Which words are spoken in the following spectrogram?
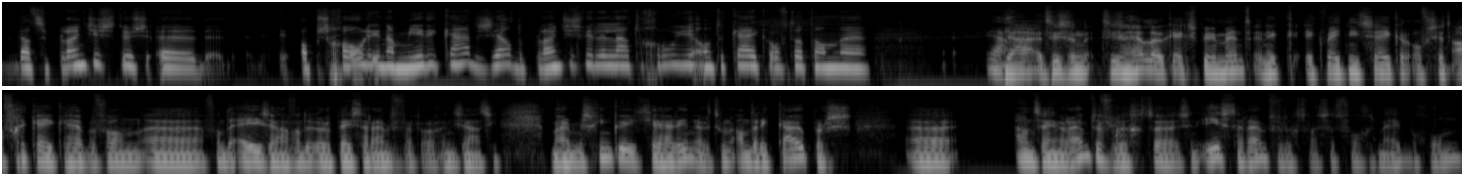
dat ze plantjes dus... eh, op scholen in Amerika dezelfde plantjes willen laten groeien... om te kijken of dat dan... eh, ja. Ja, het is, een, het is een heel leuk experiment. En ik, ik weet niet zeker of ze het afgekeken hebben van, eh, van de ESA, van de Europese Ruimtevaartorganisatie. Maar misschien kun je het je herinneren, toen André Kuipers eh, aan zijn ruimtevlucht, eh, zijn eerste ruimtevlucht was dat volgens mij, begon.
